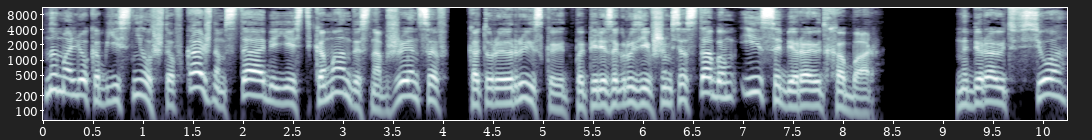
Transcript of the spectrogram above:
но Малек объяснил, что в каждом стабе есть команды снабженцев, которые рыскают по перезагрузившимся стабам и собирают хабар. Набирают все,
